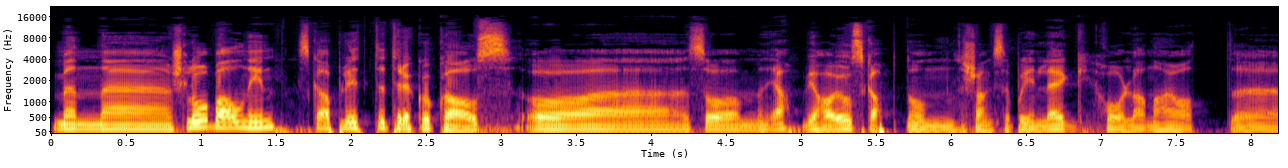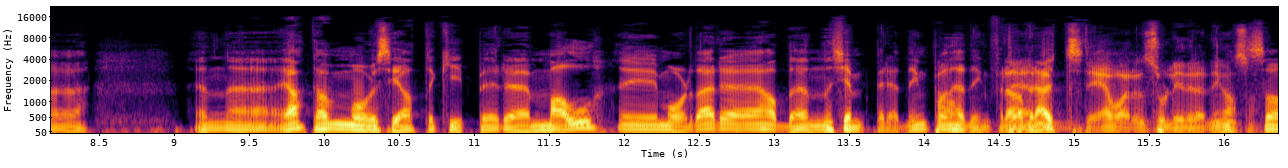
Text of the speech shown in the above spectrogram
Men uh, slå ballen inn, skap litt trøkk og kaos. Og uh, så ja, vi har jo skapt noen sjanser på innlegg. Haaland har jo hatt uh, en Ja, da må vi si at keeper Mall i målet der hadde en kjemperedning på en heading fra det, Braut. det var en solid redning, altså. Så,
